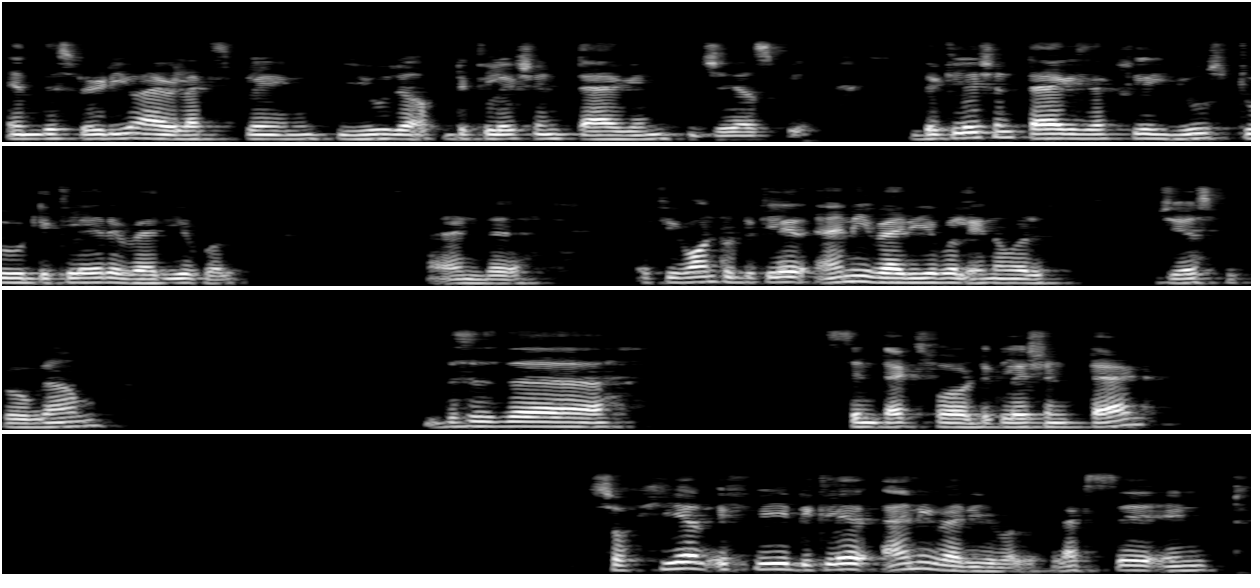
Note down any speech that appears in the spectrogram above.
in this video I will explain use of declaration tag in JSP. Declaration tag is actually used to declare a variable and uh, if you want to declare any variable in our JSP program this is the syntax for declaration tag. So here if we declare any variable let's say int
